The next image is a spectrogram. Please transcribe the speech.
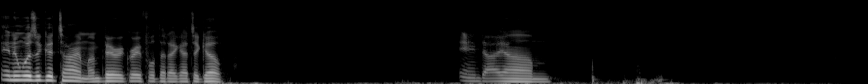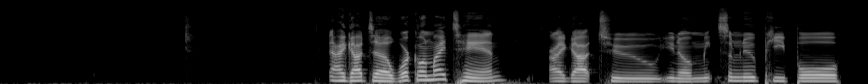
And it was a good time. I'm very grateful that I got to go. And I um I got to work on my tan. I got to, you know, meet some new people.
